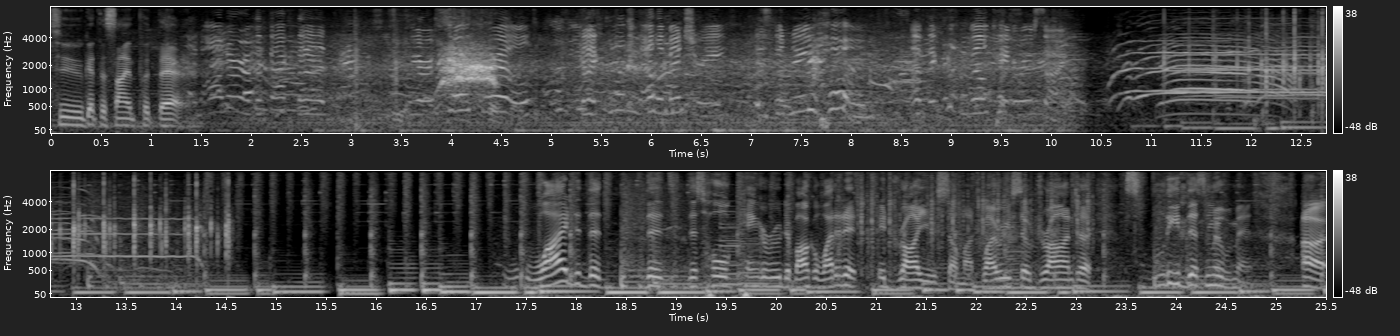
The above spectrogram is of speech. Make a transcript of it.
to get the sign put there. Why did the, the this whole kangaroo debacle? Why did it it draw you so much? Why were you so drawn to lead this movement? Uh,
